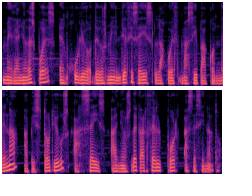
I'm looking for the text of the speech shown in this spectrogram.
Medio año después, en julio de 2016, la juez Masipa condena a Pistorius a seis años de cárcel por asesinato.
